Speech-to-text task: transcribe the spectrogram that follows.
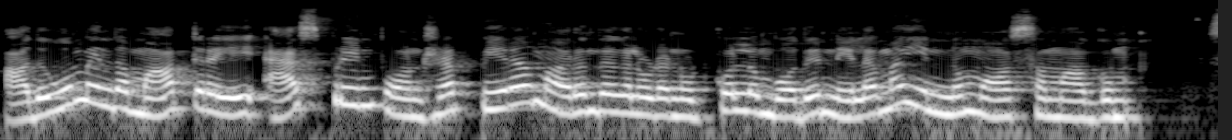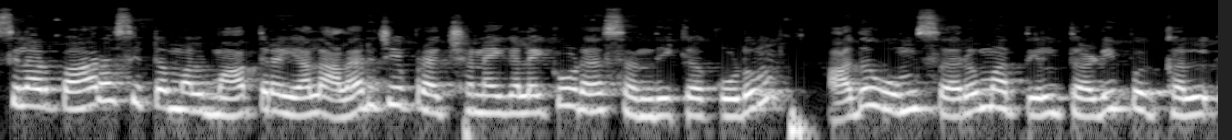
அதுவும் இந்த மாத்திரையை ஆஸ்பிரின் போன்ற பிற மருந்துகளுடன் உட்கொள்ளும் போது நிலைமை இன்னும் மோசமாகும். சிலர் பாராசிட்டமால் மாத்திரையால் அலர்ஜி பிரச்சனைகளை கூட சந்திக்கக்கூடும். அதுவும் சருமத்தில் தடிப்புகள்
